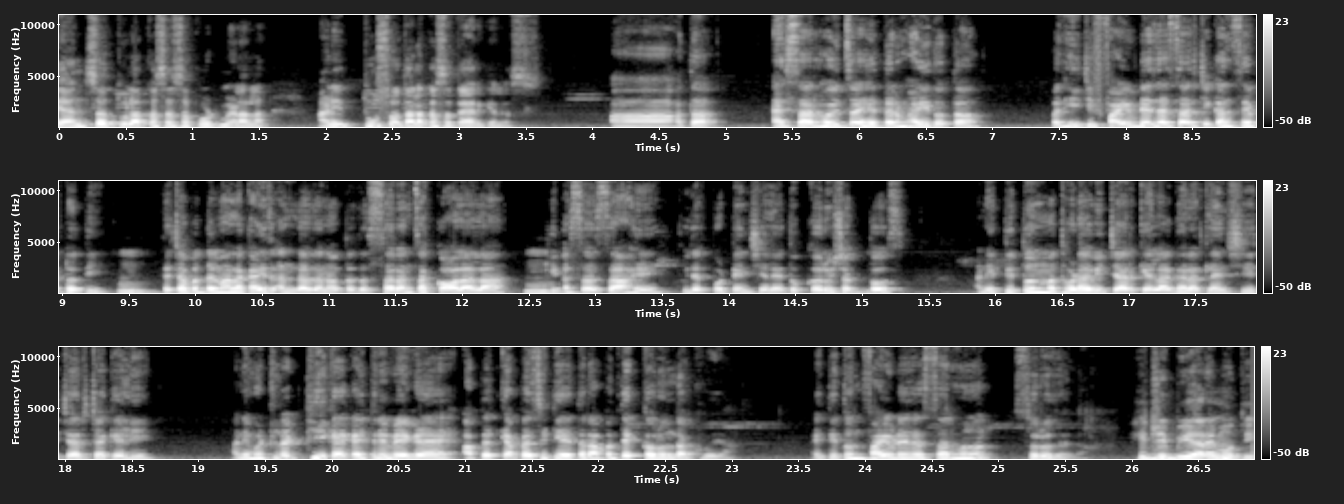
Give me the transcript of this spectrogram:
त्यांचं तुला कसा सपोर्ट मिळाला आणि तू स्वतःला कसं तयार केलंस? आता एस आर व्हायचं हे तर माहीत होतं पण ही जी फाईव्ह डेज एस आरची कन्सेप्ट होती त्याच्याबद्दल मला काहीच अंदाजा नव्हता. तर सरांचा कॉल आला. की असं असं आहे तुझ्यात पोटेन्शियल आहे तू करू शकतोस. आणि तिथून मग थोडा विचार केला घरातल्यांशी चर्चा केली. आणि म्हटलं ठीक आहे काहीतरी वेगळं आहे आपल्यात कॅपॅसिटी आहे तर आपण ते करून दाखवूया. आणि तिथून फाईव्ह डेज असतात म्हणून सुरू झालं. ही जी बी आर एम होती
